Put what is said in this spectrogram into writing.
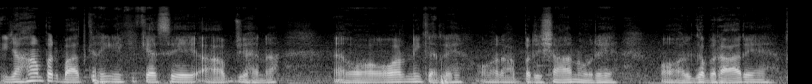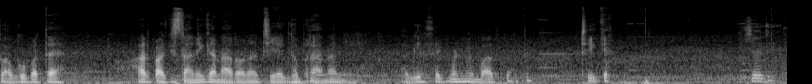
یہاں پر بات کریں گے کہ کیسے آپ جو ہے نا اور نہیں کر رہے اور آپ پریشان ہو رہے اور گھبرا رہے ہیں۔ تو آپ کو پتہ ہے، ہر پاکستانی کا نعرہ ہونا چاہیے، گھبرانا نہیں اگلے سیگمنٹ میں بات کرتے ہیں۔ ٹھیک ہے؟ چلیے۔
